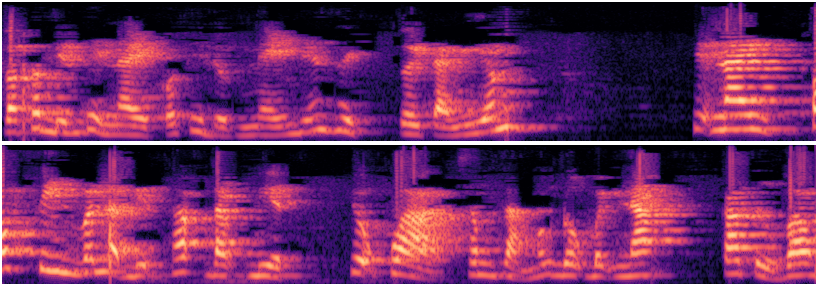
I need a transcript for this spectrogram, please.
và các biến thể này có thể được né miễn dịch gây tái nhiễm. Hiện nay, vaccine vẫn là biện pháp đặc biệt hiệu quả trong giảm mức độ bệnh nặng, ca tử vong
